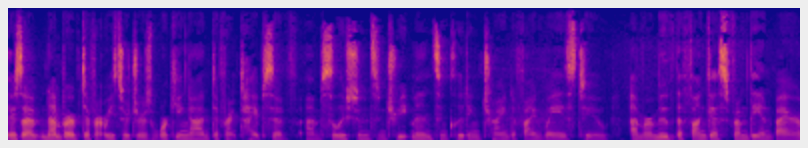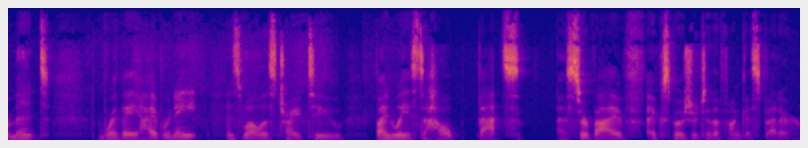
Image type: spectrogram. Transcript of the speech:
There's a number of different researchers working on different types of um, solutions and treatments, including trying to find ways to um, remove the fungus from the environment where they hibernate, as well as try to find ways to help bats uh, survive exposure to the fungus better.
